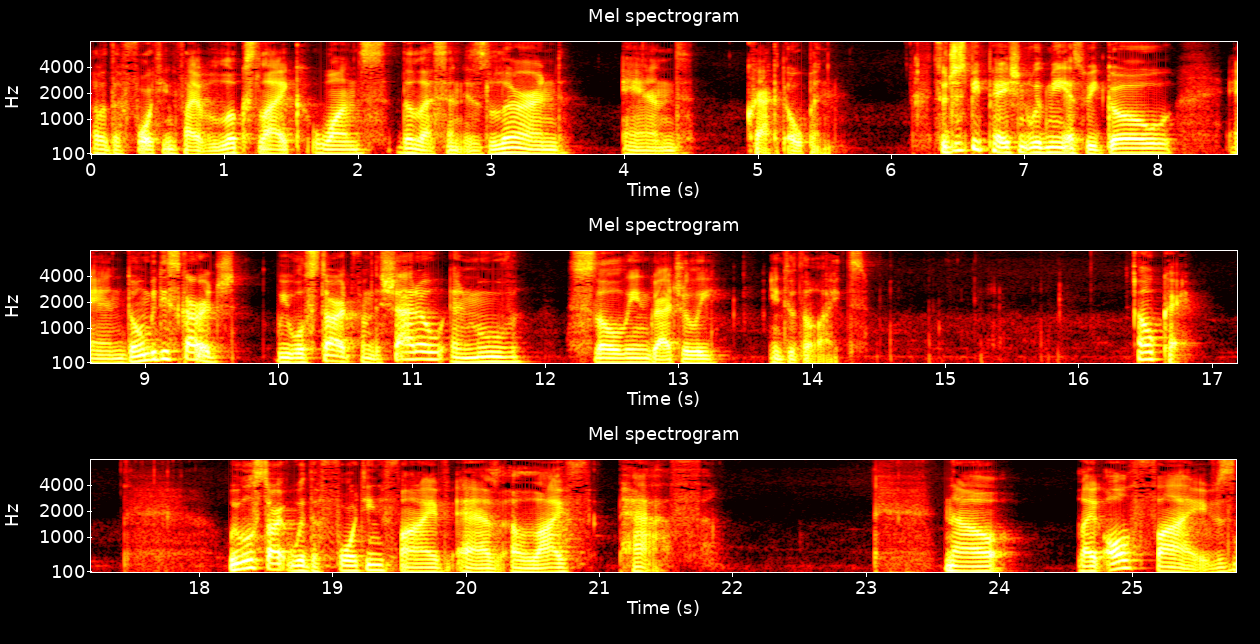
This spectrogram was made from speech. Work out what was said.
of the 14 5 looks like once the lesson is learned and cracked open. So just be patient with me as we go and don't be discouraged we will start from the shadow and move slowly and gradually into the light. Okay. We will start with the 14.5 as a life path. Now, like all fives,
